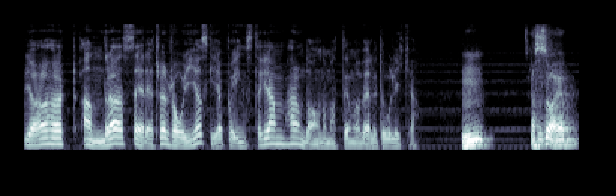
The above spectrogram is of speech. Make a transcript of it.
jag har hört andra säga det. Jag tror Roja skrev på Instagram häromdagen om att den var väldigt olika. Mm. Alltså så, jag,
